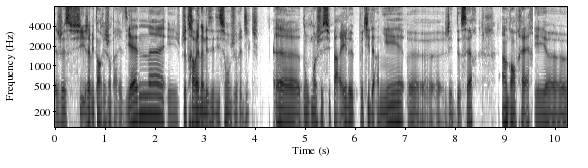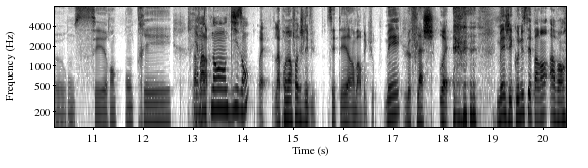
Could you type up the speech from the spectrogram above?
Je suis, j'habite en région parisienne et je travaille dans les éditions juridiques. Euh, donc moi je suis pareil, le petit dernier. j'ai deux sœurs, un grand frère et on s'est rencontrés. Il y a maintenant 10 ans. Ouais, la première fois que je l'ai vu c'était un barbecue. Mais le flash. Ouais. mais j'ai connu ses parents avant.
